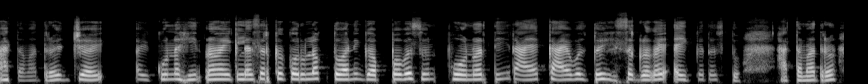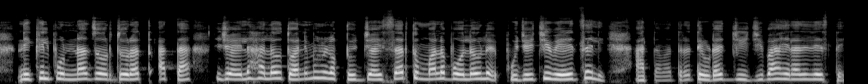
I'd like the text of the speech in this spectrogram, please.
आता मात्र जय ऐकूनही न ऐकल्यासारखं करू लागतो आणि गप्प बसून फोनवरती राया काय बोलतो हे सगळं काही ऐकत असतो. आता मात्र निखिल पुन्हा जोरजोरात आता जयला हलवतो आणि म्हणू लागतो जय सर तुम्हाला बोलवलंय पूजेची वेळ झाली. आता मात्र तेवढ्यात जीजी बाहेर आलेली असते.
